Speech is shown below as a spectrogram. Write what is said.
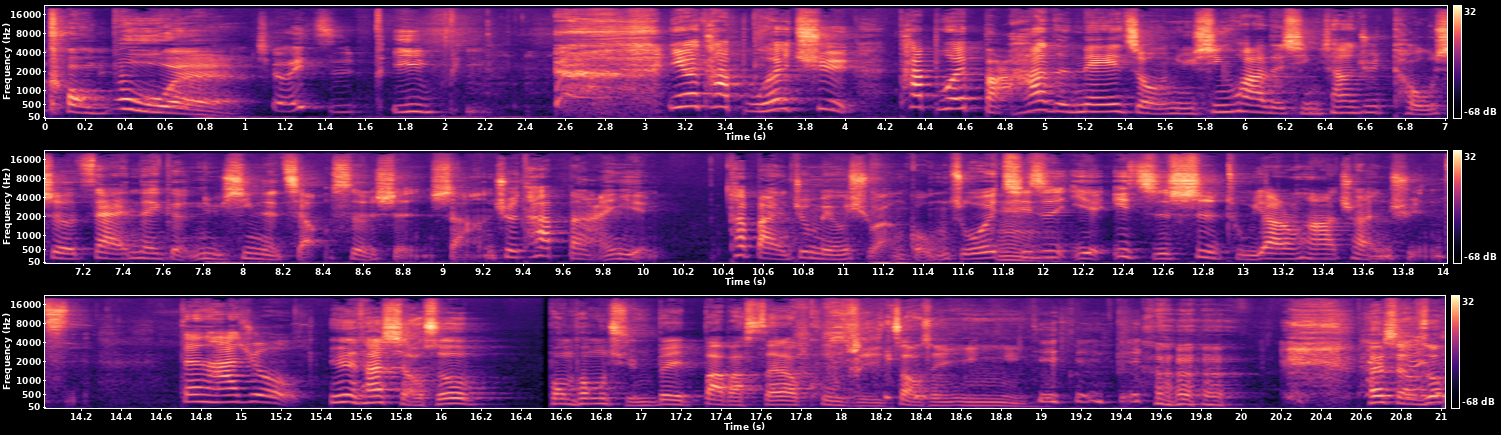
恐怖哎！就一直批评，因为他不会去，他不会把他的那一种女性化的形象去投射在那个女性的角色身上，就他本来也。他本来就没有喜欢公主，我其实也一直试图要让他穿裙子，但他就因为他小时候蓬蓬裙被爸爸塞到裤子里造成阴影，他想说，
